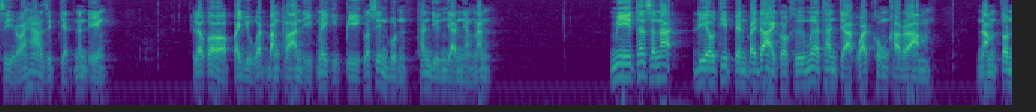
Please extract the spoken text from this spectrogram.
2457 นั่นเอง แล้วก็ไปอยู่วัดบางคลานอีกไม่กี่ปีก็สิ้นบุญ ท่านยืนยันอย่างนั้น มีทัศนะเดียวที่เป็นไปได้ก็คือเมื่อท่านจากวัดคงคารามนำต้น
